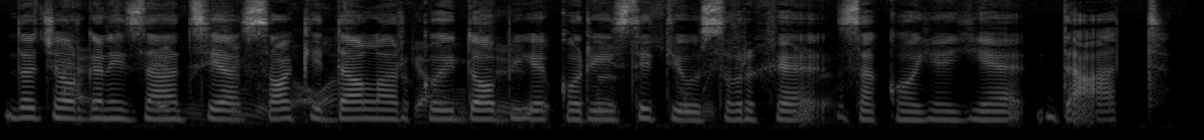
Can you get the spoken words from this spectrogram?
da će organizacija svaki dalar koji dobije koristiti u svrhe za koje je dat.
